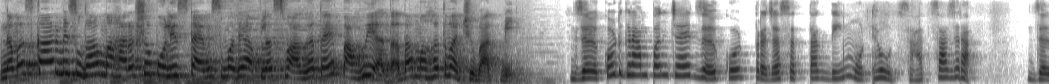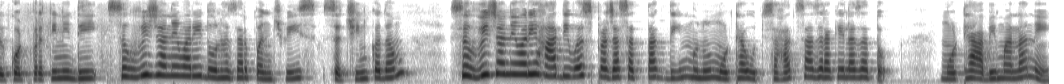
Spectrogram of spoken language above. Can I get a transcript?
नमस्कार मी सुद्धा महाराष्ट्र पोलीस टाइम्समध्ये आपलं स्वागत आहे. पाहूयात आता महत्त्वाची बातमी. जळकोट ग्रामपंचायत जळकोट प्रजासत्ताक दिन मोठ्या उत्साहात साजरा. जळकोट प्रतिनिधी सव्वीस जानेवारी दोन हजार पंचवीस सचिन कदम. सव्वीस जानेवारी हा दिवस प्रजासत्ताक दिन म्हणून मोठ्या उत्साहात साजरा केला जातो. मोठ्या अभिमानाने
